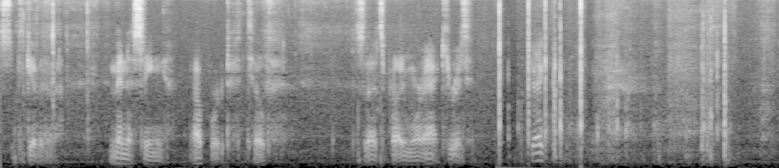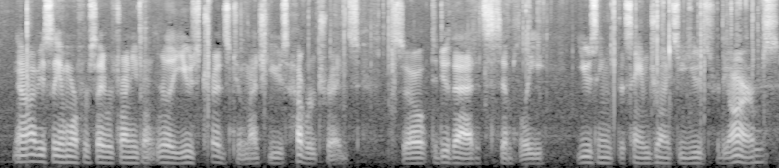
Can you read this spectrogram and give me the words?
so to give it a menacing upward tilt. So that's probably more accurate. Okay. Now obviously in War for Cybertron you don't really use treads too much, you use hover treads. So to do that it's simply using the same joints you use for the arms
